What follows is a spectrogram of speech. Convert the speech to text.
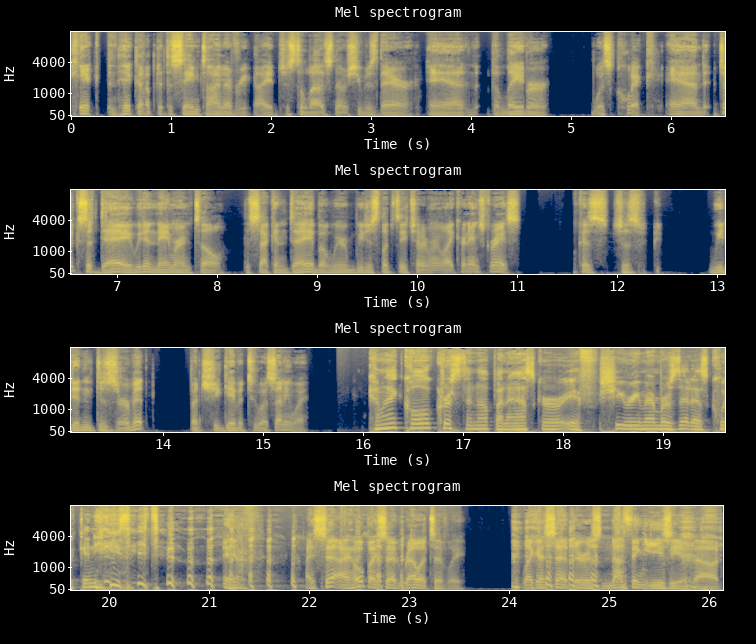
kicked and hiccuped at the same time every night just to let us know she was there. And the labor was quick. And it took us a day. We didn't name her until the second day, but we were, we just looked at each other and we were like, her name's Grace. Because just we didn't deserve it, but she gave it to us anyway. Can I call Kristen up and ask her if she remembers it as quick and easy too? yeah. I said I hope I said relatively like I said, there is nothing easy about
